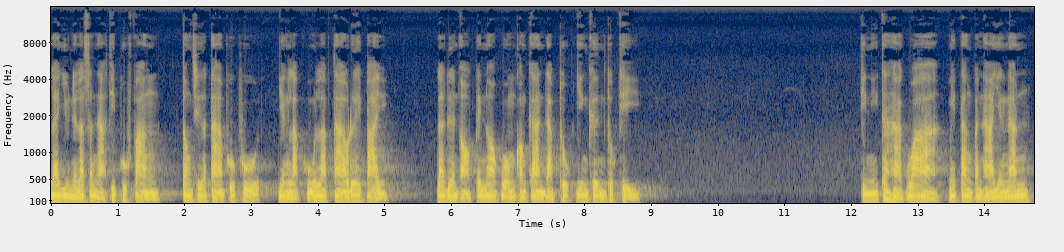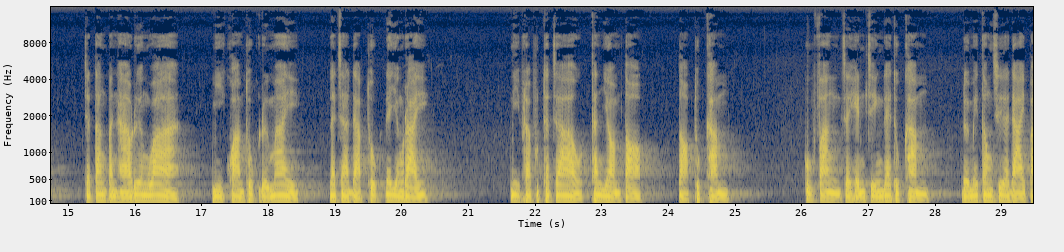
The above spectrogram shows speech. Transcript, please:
และอยู่ในลักษณะที่ผู้ฟังต้องเชื่อตามผู้พูดยังหลับหูหลับตาเรื่อยไป และเดินออกไปนอกวงของการดับทุกข์ยิ่งขึ้นทุกทีทีนี้ถ้าหากว่าไม่ตั้งปัญหาอย่างนั้น จะตั้งปัญหาเรื่องว่า มีความทุกข์หรือไม่ และจะดับทุกข์ได้อย่างไร นี่พระพุทธเจ้าท่านยอมตอบ ตอบทุกคำผู้ฟังจะเห็นจริงได้ทุกคำโดยไม่ต้องเชื่อดายไป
